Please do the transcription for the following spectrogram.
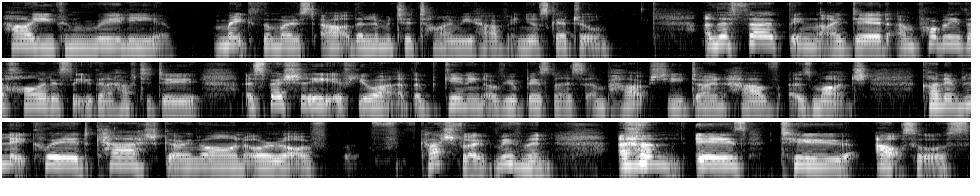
how you can really make the most out of the limited time you have in your schedule. And the third thing that I did, and probably the hardest that you're going to have to do, especially if you are at the beginning of your business and perhaps you don't have as much kind of liquid cash going on or a lot of cash flow movement, um, is to outsource.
